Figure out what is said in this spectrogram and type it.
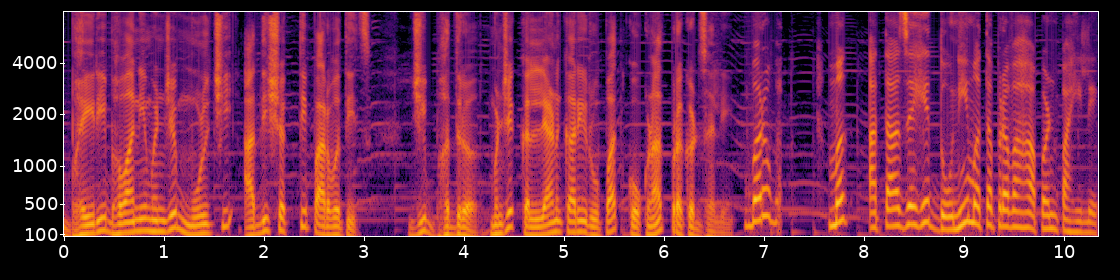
भैरी भवानी म्हणजे मूळची आदिशक्ती पार्वतीच जी भद्र म्हणजे कल्याणकारी रूपात कोकणात प्रकट झाली. बरोबर. मग आता जे हे दोन्ही मतप्रवाह आपण पाहिले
